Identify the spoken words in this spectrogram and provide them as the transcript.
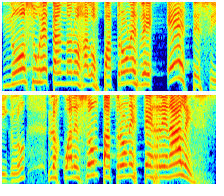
No sujetándonos a los patrones de este siglo, los cuales son patrones terrenales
